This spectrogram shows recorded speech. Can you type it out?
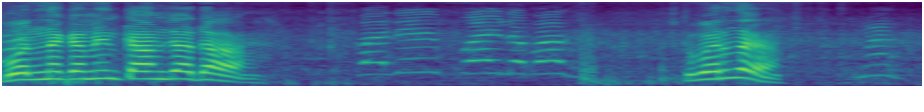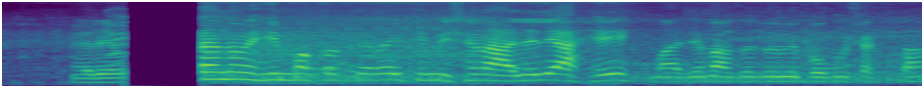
बोल नका मी काम जादा. तू भरलं? का अरे मित्रांनो, ही मका करायची मिशन आलेली आहे. माझ्या मागं तुम्ही बघू शकता.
